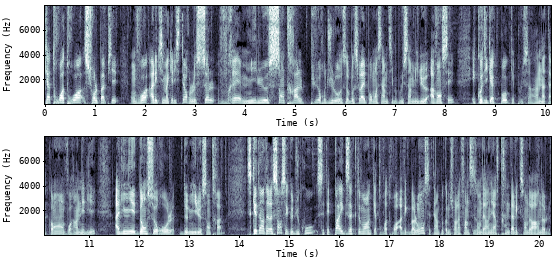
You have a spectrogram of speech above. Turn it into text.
4-3-3 sur le papier. On voit Alexis McAllister, le seul vrai milieu central pur du lot. Soboslai, pour moi, c'est un petit peu plus un milieu avancé. Et Cody Gakpo, qui est plus un attaquant, voire un ailier, aligné dans ce rôle de milieu central. Ce qui était intéressant, c'est que du coup, c'était pas exactement un 4-3-3 avec ballon. C'était un peu comme sur la fin de saison dernière, Trent Alexander-Arnold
